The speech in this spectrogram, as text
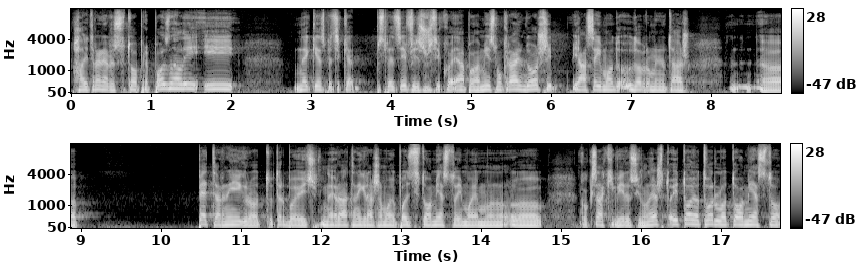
Ali treneri su to prepoznali i neke specifike, specifičnosti koje ja pola. Mi smo u kraju došli, ja sam imao do, dobru minutažu. Uh, Petar nije igrao, Trbojević, nevjerojatan igrač na mojoj poziciji, to mjesto imao je uh, koksaki virus ili nešto i to je otvorilo to mjesto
